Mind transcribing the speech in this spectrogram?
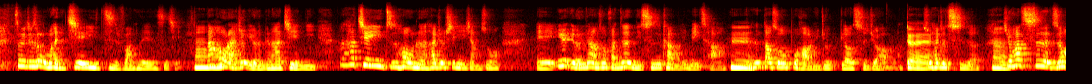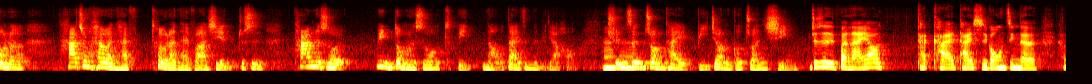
这个就是我们很介意脂肪这件事情。那后来就有人跟他建议，那他建议之后呢，他就心里想说。诶，因为有人跟他说，反正你试试看嘛，又没差，反正到时候不好你就不要吃就好了。对，所以他就吃了。嗯，就他吃了之后呢，他就突然还突然才发现，就是他那时候运动的时候，比脑袋真的比较好，全身状态比较能够专心。就是本来要。抬抬抬十公斤的，他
